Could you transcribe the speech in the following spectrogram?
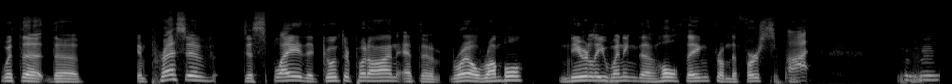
With the the impressive display that Gunther put on at the Royal Rumble, nearly Mhm. winning the whole thing from the first Mhm. spot. Mhm.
